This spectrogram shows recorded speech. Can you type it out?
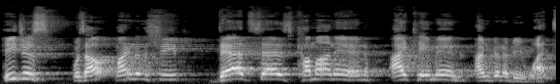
He just was out minding the sheep. Dad says, come on in. I came in. I'm going to be what?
